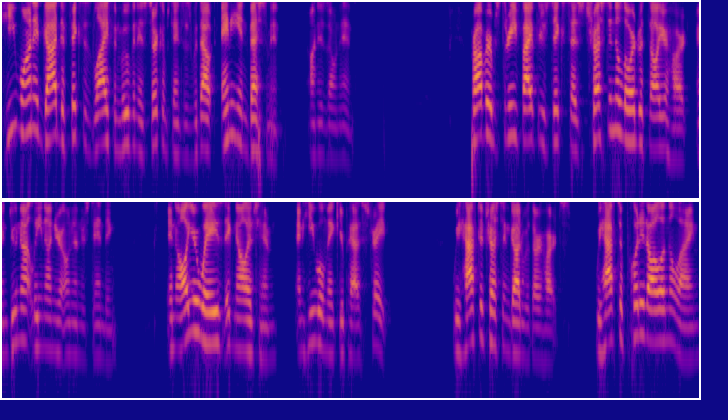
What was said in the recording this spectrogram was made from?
He wanted God to fix his life and move in his circumstances without any investment on his own end. Proverbs 3 5 through 6 says, Trust in the Lord with all your heart, and do not lean on your own understanding. In all your ways, acknowledge him, and he will make your path straight. We have to trust in God with our hearts. We have to put it all on the line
